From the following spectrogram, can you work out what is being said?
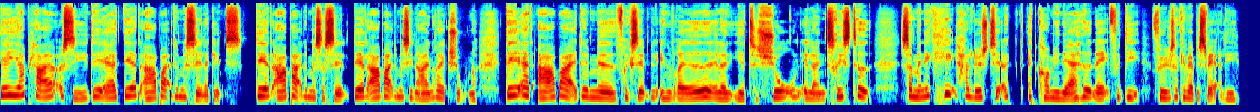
det jeg plejer at sige, det er, at det at arbejde med selvagens, det at arbejde med sig selv, det at arbejde med sine egne reaktioner, det at arbejde med for eksempel en vrede eller en irritation eller en tristhed, som man ikke helt har lyst til at, at komme i nærheden af, fordi følelser kan være besværlige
